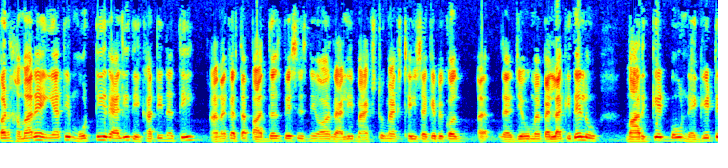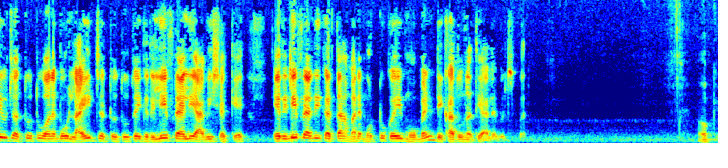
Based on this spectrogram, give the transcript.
પણ અમારે અહીંયાથી મોટી રેલી દેખાતી નથી. આના કરતા પાંચ દસ બેસીસની or rally max to max થઈ શકે બિકોઝ જેવું મેં પહેલા કીધેલું માર્કેટ બહુ નેગેટિવ જતું હતું અને બહુ લાઇટ જતું હતું. તો એક રિલીફ રેલી આવી શકે. એ રિલીફ રેલી કરતા અમારે મોટું કોઈ મુવમેન્ટ દેખાતું નથી આ લેવલ્સ પર. ઓકે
